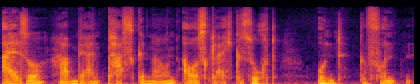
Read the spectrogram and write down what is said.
Also haben wir einen passgenauen Ausgleich gesucht und gefunden.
